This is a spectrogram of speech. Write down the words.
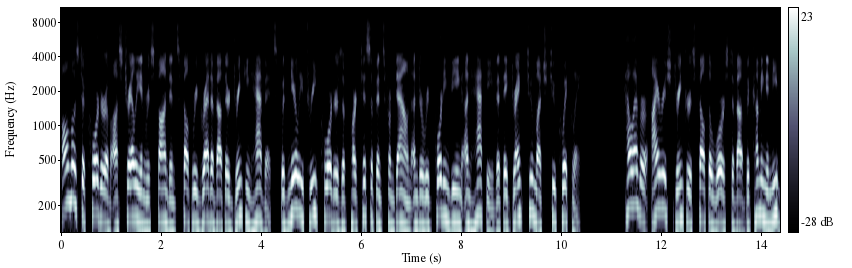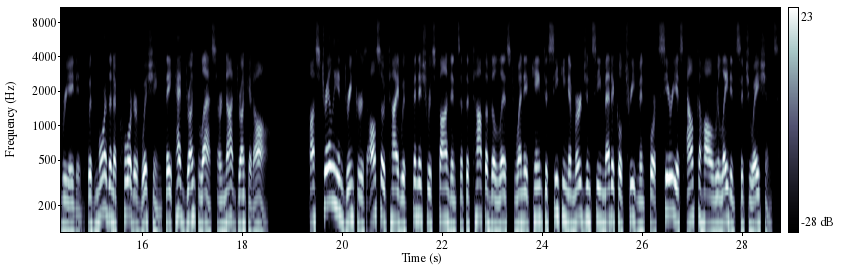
Almost a quarter of Australian respondents felt regret about their drinking habits, with nearly three-quarters of participants from Down Under reporting being unhappy that they drank too much too quickly. However, Irish drinkers felt the worst about becoming inebriated, with more than a quarter wishing they had drunk less or not drunk at all. Australian drinkers also tied with Finnish respondents at the top of the list when it came to seeking emergency medical treatment for serious alcohol-related situations.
